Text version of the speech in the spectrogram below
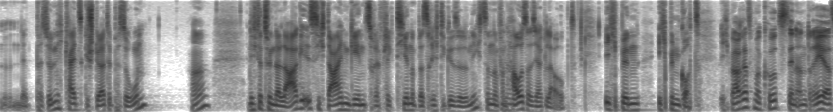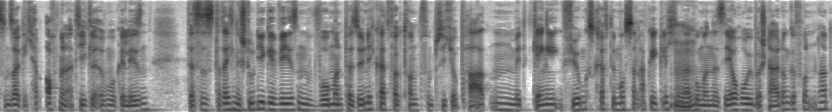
eine persönlichkeitsgestörte Person nicht dazu in der Lage ist, sich dahingehend zu reflektieren, ob das richtig ist oder nicht, sondern von mhm. Haus aus ja glaubt, ich bin, ich bin Gott. Ich mache jetzt mal kurz den Andreas und sage, ich habe auch mal einen Artikel irgendwo gelesen. Das ist tatsächlich eine Studie gewesen, wo man Persönlichkeitsfaktoren von Psychopathen mit gängigen Führungskräftemustern abgeglichen mhm. hat, wo man eine sehr hohe Überschneidung gefunden hat,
